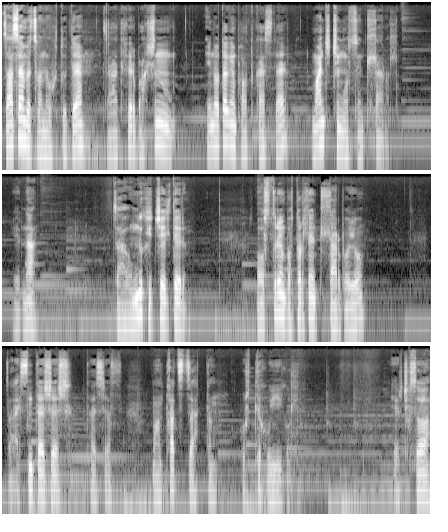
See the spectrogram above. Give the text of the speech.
За сайн байцгаана уу те. За тэгэхээр багш нь энэ удаагийн подкастаар Манччин улсын талаар бол ярина. За өмнөх хичээлдэр улс төрийн боторлын талаар буюу за эсэн тайшааш тайшаас мантгац заатан хүртлэх үеийг бол ярьж өгсөн.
